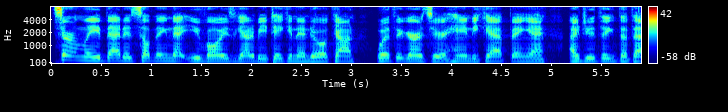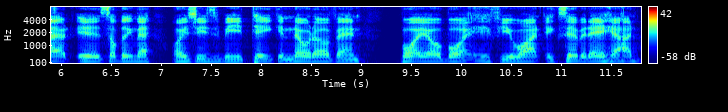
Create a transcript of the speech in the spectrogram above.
certainly that is something that you've always got to be taken into account with regards to your handicapping. And I do think that that is something that always needs to be taken note of. And boy, oh boy, if you want Exhibit A on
